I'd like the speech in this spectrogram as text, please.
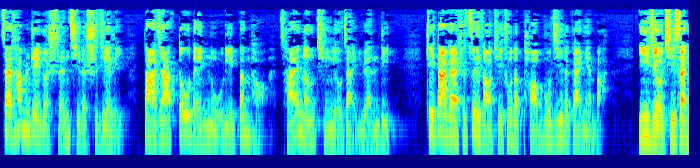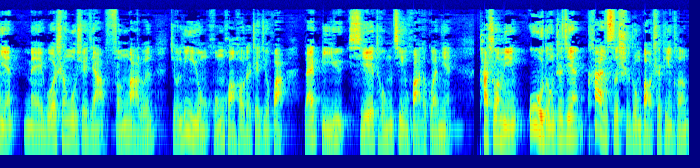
在他们这个神奇的世界里，大家都得努力奔跑才能停留在原地。这大概是最早提出的跑步机的概念吧。一九七三年，美国生物学家冯·马伦就利用红皇后的这句话来比喻协同进化的观念。他说明物种之间看似始终保持平衡，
